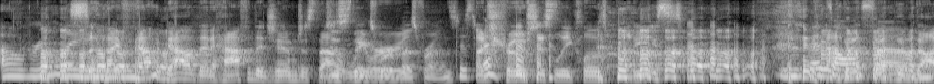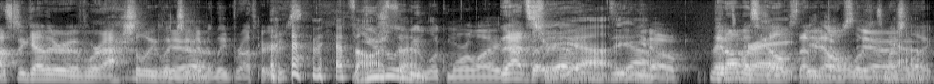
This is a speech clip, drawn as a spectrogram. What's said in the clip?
oh really So I found out that half of the gym just thought Just we thinks were we're best friends. Just- atrociously close buddies. that's the awesome dots together of we're actually legitimately brothers. that's awesome Usually we look more like. That's true. yeah, yeah. You know, it almost great. helps that we helps, don't look as much Yeah. alike.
